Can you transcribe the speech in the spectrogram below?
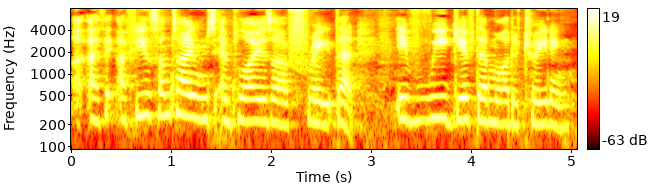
i think i feel sometimes employers are afraid that if we give them all the training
